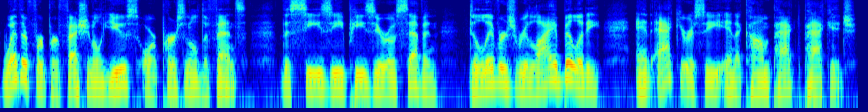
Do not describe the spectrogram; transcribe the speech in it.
Whether for professional use or personal defense, the CZP07 delivers reliability and accuracy in a compact package.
